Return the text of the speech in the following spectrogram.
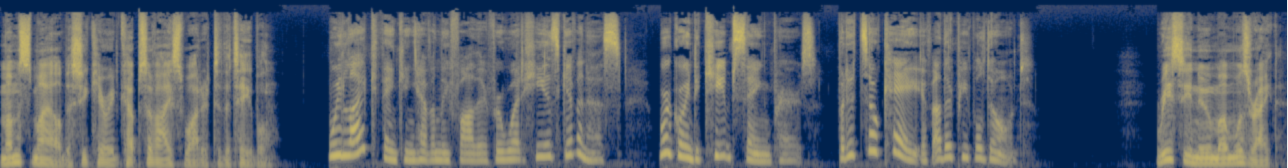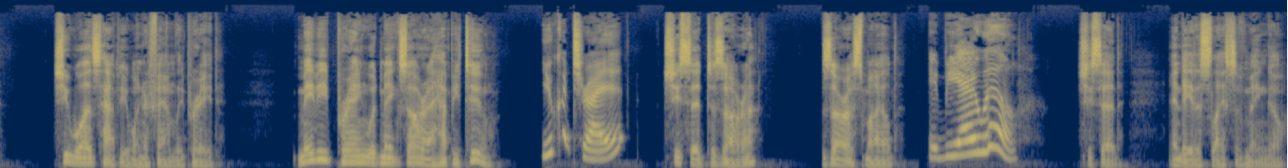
Mum smiled as she carried cups of ice water to the table. We like thanking Heavenly Father for what He has given us. We're going to keep saying prayers, but it's okay if other people don't. Reese knew Mum was right. She was happy when her family prayed. Maybe praying would make Zara happy too, You could try it. she said to Zara. Zara smiled, Maybe I will. she said, and ate a slice of mango,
